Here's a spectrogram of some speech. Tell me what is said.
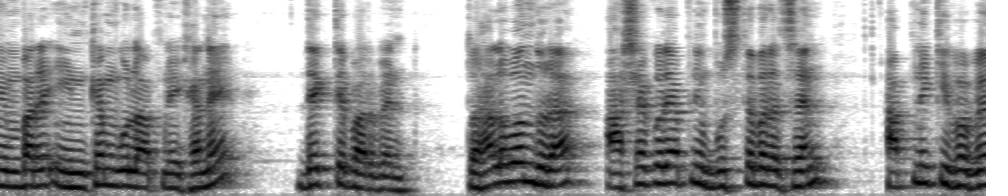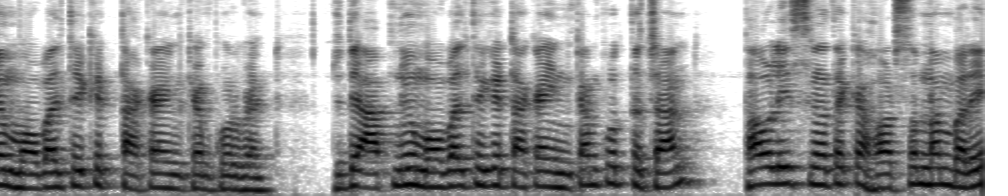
মেম্বারের ইনকামগুলো আপনি এখানে দেখতে পারবেন। তো হ্যালো বন্ধুরা, আশা করি আপনি বুঝতে পেরেছেন আপনি কীভাবে মোবাইল থেকে টাকা ইনকাম করবেন? যদি আপনিও মোবাইল থেকে টাকা ইনকাম করতে চান, তাহলে স্ক্রিনে থাকা হোয়াটসঅ্যাপ নাম্বারে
